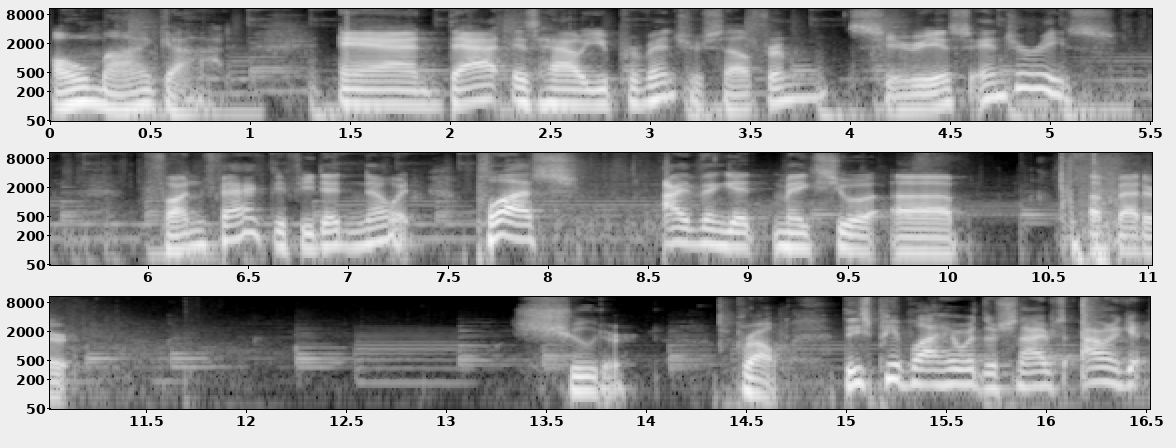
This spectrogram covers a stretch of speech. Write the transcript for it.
Oh my God. And that is how you prevent yourself from serious injuries. Fun fact if you didn't know it. Plus, I think it makes you a, a, better shooter. Bro, these people out here with their snipers, I don't get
